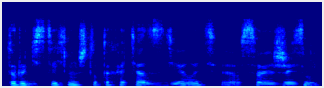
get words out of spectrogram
которые действительно что-то хотят сделать э, в своей жизни.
